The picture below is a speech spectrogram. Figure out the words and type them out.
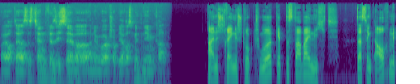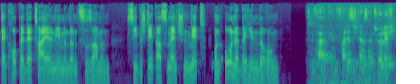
weil auch der Assistent für sich selber an dem Workshop ja was mitnehmen kann. Eine strenge Struktur gibt es dabei nicht. Das hängt auch mit der Gruppe der Teilnehmenden zusammen. Sie besteht aus Menschen mit und ohne Behinderung. Es entfaltet sich ganz natürlich.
